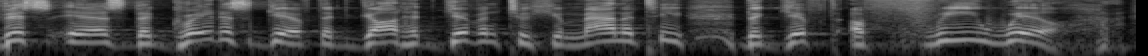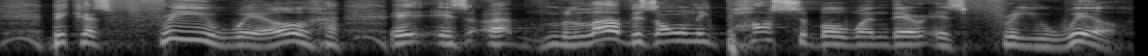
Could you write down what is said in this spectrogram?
This is the greatest gift that God had given to humanity the gift of free will. Because free will is uh, love is only possible when there is free will.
